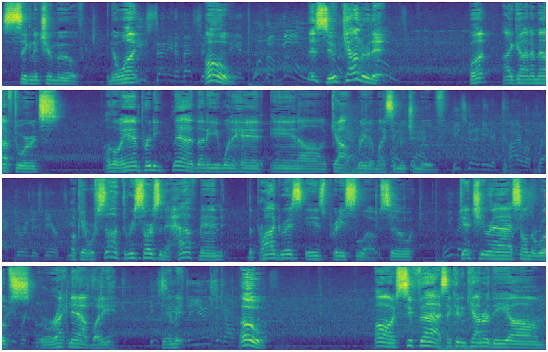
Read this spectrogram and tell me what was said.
signature move. You know what? Oh, this dude countered it. But I got him afterwards. Although I am pretty mad that he went ahead and uh, got rid of my signature move. Okay, we're still at three stars and a half, man. The progress is pretty slow, so get your ass on the ropes right now, buddy. Damn it. Oh! Oh, it's too fast. I couldn't counter the, um,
